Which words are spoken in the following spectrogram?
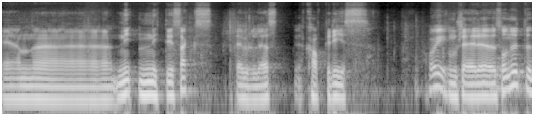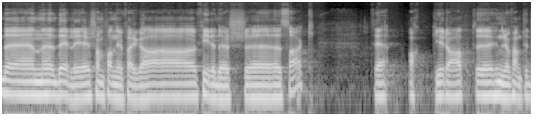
en uh, 1996 Chevrolet Caprice. Oi. Som ser eh, sånn ut. Det er en deilig champagnefarga firedørssak til akkurat eh, 150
